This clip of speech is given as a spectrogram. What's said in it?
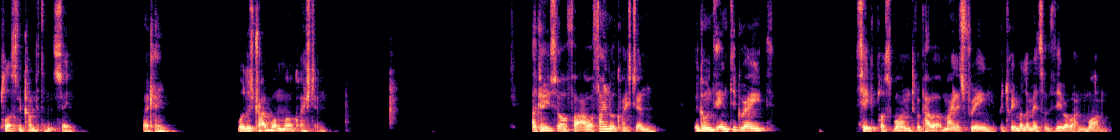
plus the constant c. Okay? We'll just try one more question. Okay, so for our final question, we're going to integrate 6 plus 1 to the power of minus 3 between the limits of 0 and 1.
